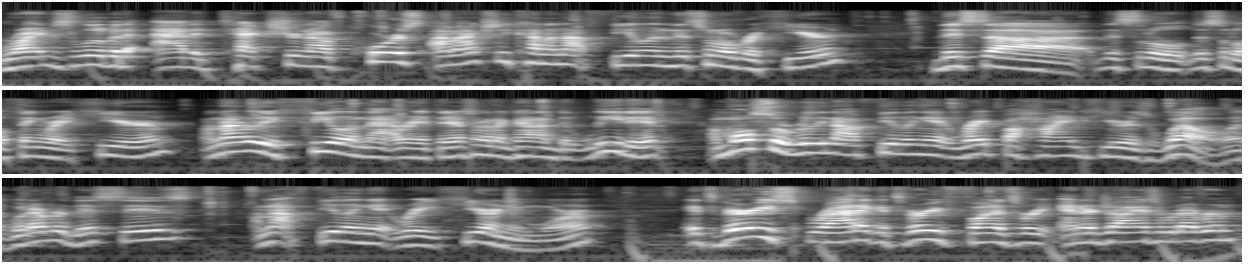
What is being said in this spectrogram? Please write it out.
right? Just a little bit of added texture. Now, of course, I'm actually kind of not feeling this one over here this uh this little this little thing right here. I'm not really feeling that right there so i'm gonna kind of delete it. I'm also really not feeling it right behind here as well. Like whatever this is i'm not feeling it right here anymore. It's very sporadic it's very fun it's very energized or whatever.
